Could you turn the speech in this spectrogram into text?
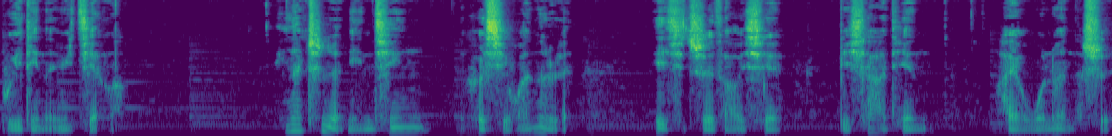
不一定能遇见了，应该趁着年轻和喜欢的人，一起制造一些比夏天还要温暖的事。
